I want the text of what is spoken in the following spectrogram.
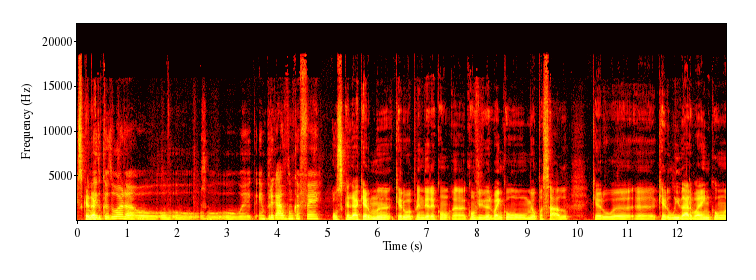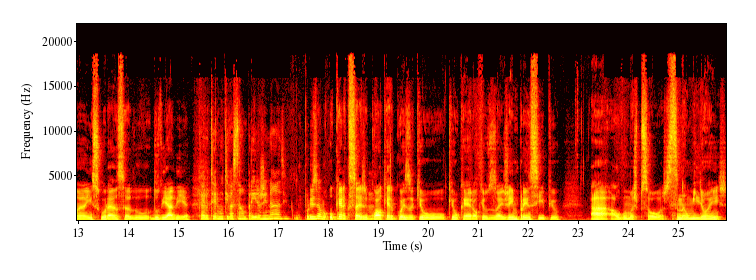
Se Ou calhar, educadora ou, ou, ou, ou- ou, eh, empregado de um café. Ou se calhar quero, -me, quero aprender a, con, a conviver bem com o meu passado. Quero, uh, uh, quero lidar bem com a insegurança do, do dia a dia. Quero ter motivação para ir ao ginásio. Por exemplo, o que quer que seja, qualquer coisa que eu, que eu quero ou que eu desejo, em princípio, há algumas pessoas, se não milhões,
